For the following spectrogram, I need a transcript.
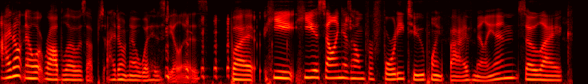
I don't know what Rob Lowe is up to. I don't know what his deal is, but he he is selling his home for forty two point five million. So like,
